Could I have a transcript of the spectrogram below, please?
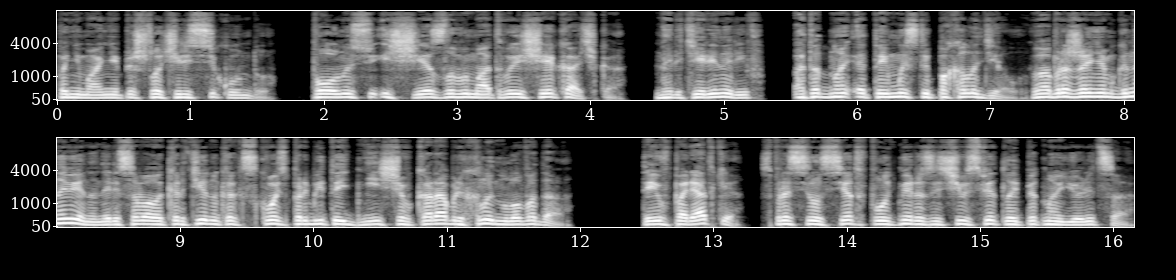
Понимание пришло через секунду. Полностью исчезла выматывающая качка. Налетели на риф. От одной этой мысли похолодел. Воображение мгновенно нарисовало картину, как сквозь пробитое днище в корабль хлынула вода. «Ты в порядке?» — спросил Сет, в полутьме различив светлое пятно ее лица.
